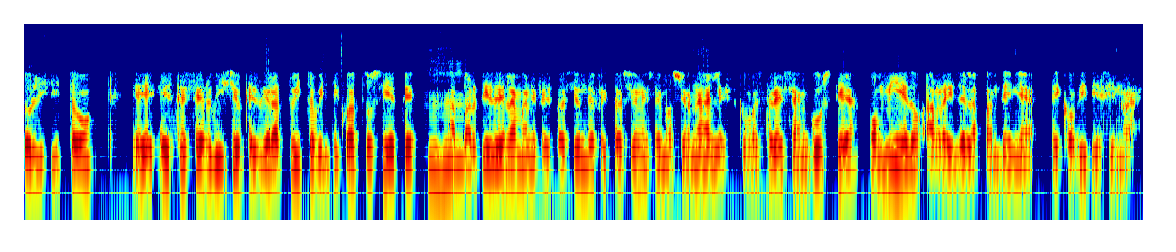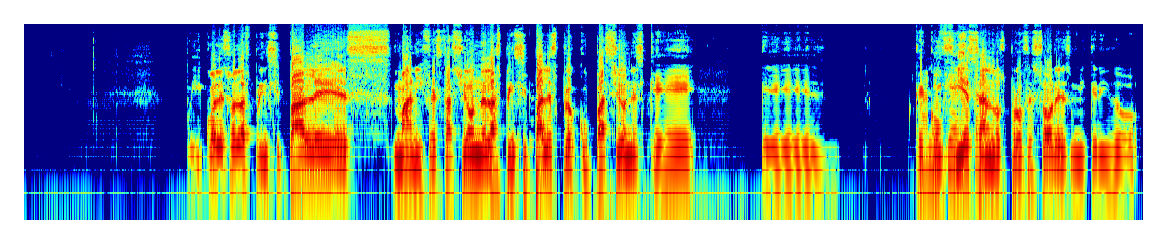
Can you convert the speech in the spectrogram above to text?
solicitó eh, este servicio que es gratuito 24/7 uh -huh. a partir de la manifestación de afectaciones emocionales como estrés, angustia o miedo a raíz de la pandemia de COVID-19. ¿Y cuáles son las principales manifestaciones, las principales preocupaciones que, eh, que confiesan los profesores, mi querido?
